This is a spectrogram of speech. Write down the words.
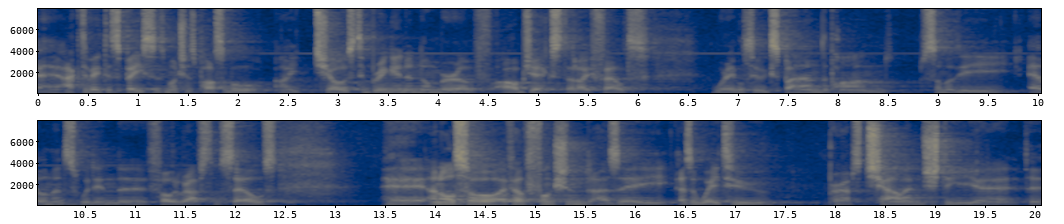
uh, activate the space as much as possible. I chose to bring in a number of objects that I felt were able to expand upon some of the elements within the photographs themselves. Uh, and also I felt functioned as a, as a way to perhaps challenge the, uh, the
